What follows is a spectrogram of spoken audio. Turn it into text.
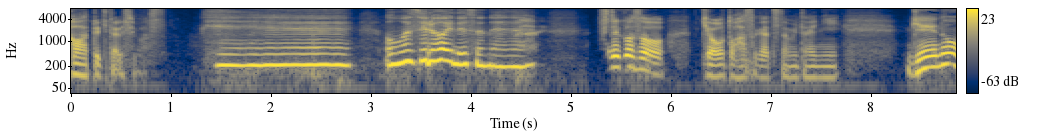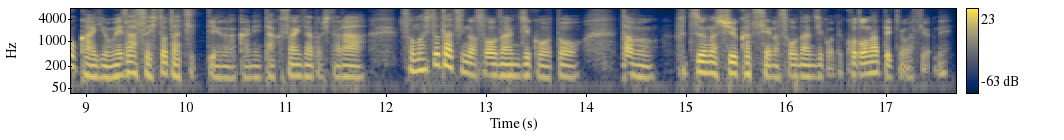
変わってきたりします。へえ、面白いですね。それこそ、京都ハスがやってたみたいに、芸能界を目指す人たちっていう中にたくさんいたとしたら、その人たちの相談事項と、多分、普通の就活生の相談事項って異なってきますよね。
